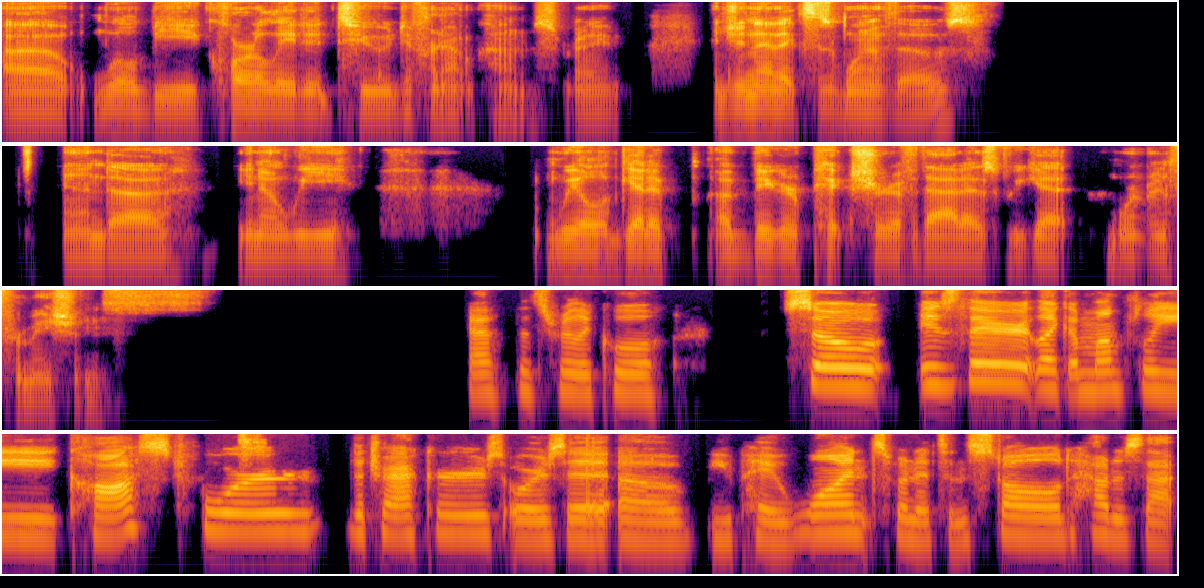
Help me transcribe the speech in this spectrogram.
uh, will be correlated to different outcomes, right? And genetics is one of those. And uh, you know, we we'll get a, a bigger picture of that as we get more information. Yeah, that's really cool. So, is there like a monthly cost for the trackers, or is it uh you pay once when it's installed? How does that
